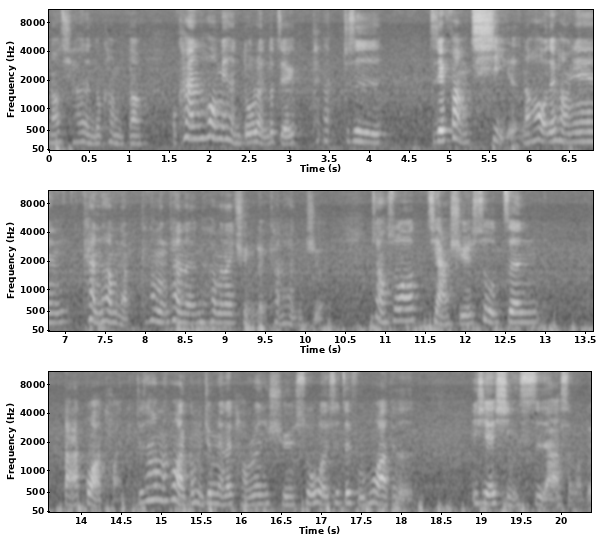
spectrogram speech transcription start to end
然后其他人都看不到。我看后面很多人都直接，就是。直接放弃了，然后我在旁边看他们俩，他们看了他们那群人看了很久。我想说，假学术真八卦团，就是他们后来根本就没有在讨论学术或者是这幅画的一些形式啊什么的，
